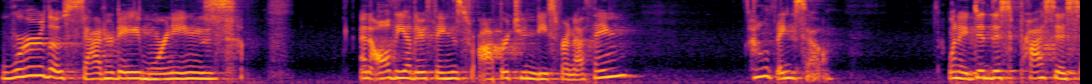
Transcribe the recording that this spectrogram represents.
were those Saturday mornings and all the other things opportunities for nothing? I don't think so. When I did this process,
